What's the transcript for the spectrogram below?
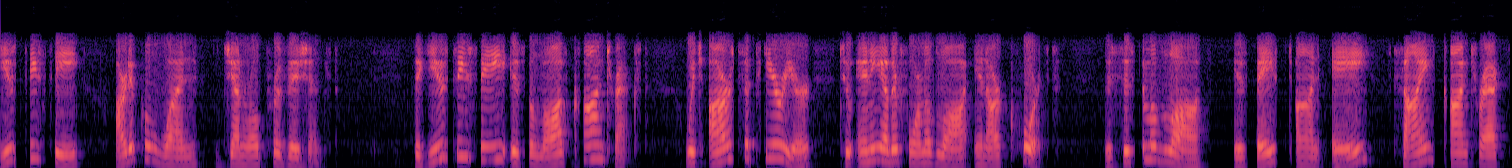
UCC Article 1 general provisions. The UCC is the law of contracts, which are superior to any other form of law in our courts. The system of law is based on A. Signed contracts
